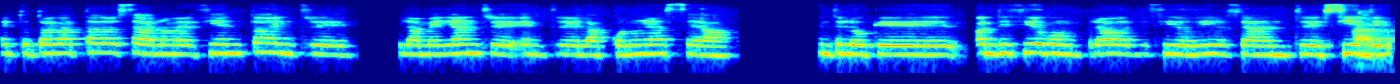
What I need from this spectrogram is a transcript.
el total gastado sea 900 entre la media entre, entre las columnas, o sea, entre lo que has decidido comprar o has decidido ir, o sea, entre 7.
